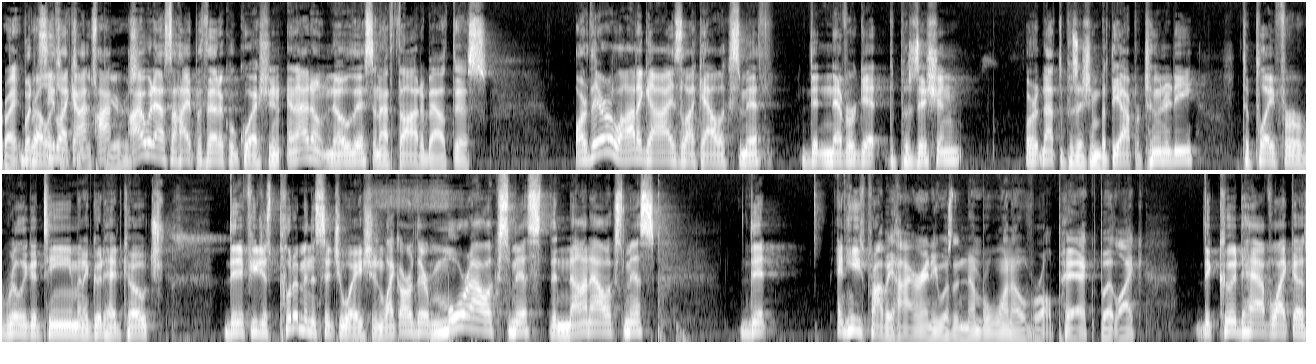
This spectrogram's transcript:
right? But see, like I, I. I would ask a hypothetical question, and I don't know this, and I've thought about this. Are there a lot of guys like Alex Smith that never get the position, or not the position, but the opportunity to play for a really good team and a good head coach that if you just put them in the situation, like, are there more Alex Smiths than non Alex Smiths that, and he's probably higher and he was the number one overall pick, but like, that could have like a,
